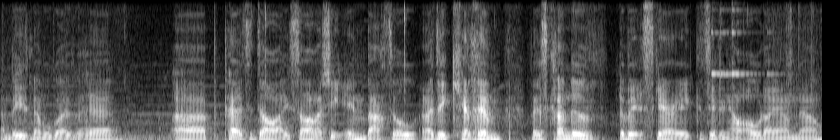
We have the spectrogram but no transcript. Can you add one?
And these men will go over here. Uh, prepare to die. So I'm actually in battle, and I did kill him, but it's kind of a bit scary considering how old I am now.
